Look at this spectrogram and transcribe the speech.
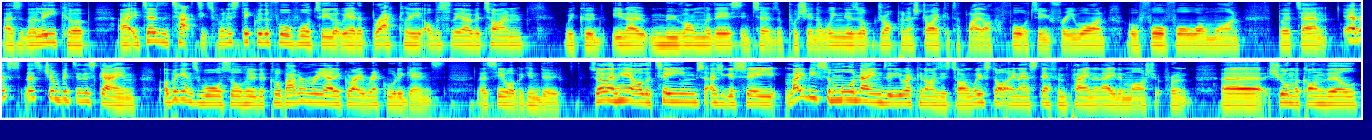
uh, so the League Cup. Uh, in terms of tactics, we're going to stick with the 4-4-2 that we had at Brackley. Obviously, over time we could, you know, move on with this in terms of pushing the wingers up, dropping a striker to play like a 4-2-3-1 or 4-4-1-1. But um, yeah, let's let's jump into this game up against Walsall, who the club haven't really had a great record against. Let's see what we can do. So then here are the teams. As you can see, maybe some more names that you recognise this time. We're starting as Stephen Payne and Aiden Marsh up front. Uh, Sean McConville,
